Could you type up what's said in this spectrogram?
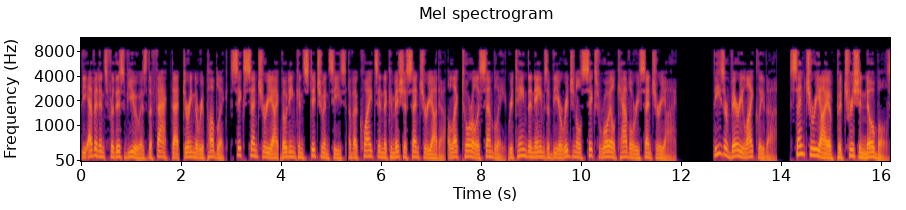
the evidence for this view is the fact that, during the Republic, six centuriae voting constituencies of equites in the comitia centuriata electoral assembly retained the names of the original six royal cavalry centuriae. These are very likely the centuriae of patrician nobles,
